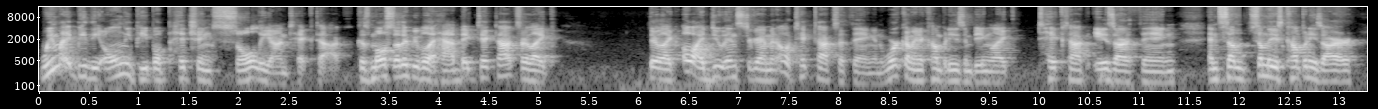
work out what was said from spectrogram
we might be the only people pitching solely on TikTok because most other people that have big TikToks are like, they're like, oh, I do Instagram and oh, TikTok's a thing. And we're coming to companies and being like, TikTok is our thing. And some some of these companies are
